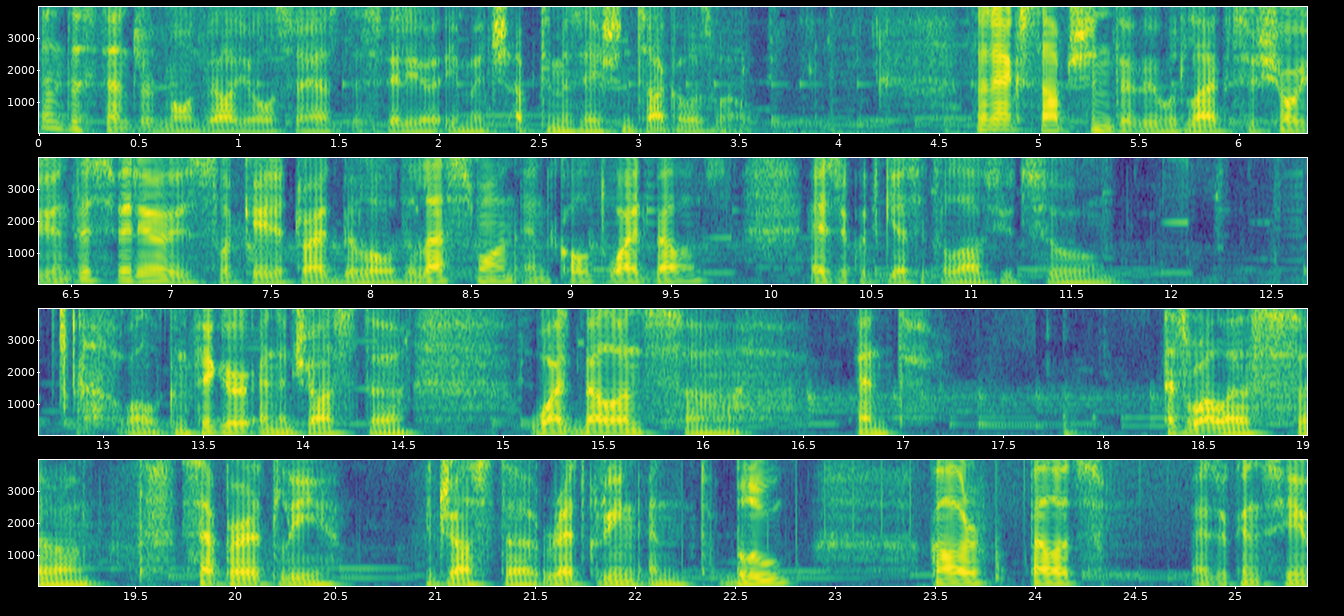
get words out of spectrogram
And the standard mode value also has this video image optimization toggle as well. The next option that we would like to show you in this video is located right below the last one and called white balance. As you could guess, it allows you to, well, configure and adjust the white balance uh, and as well as uh, separately adjust the red, green and blue color palettes, as you can see.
